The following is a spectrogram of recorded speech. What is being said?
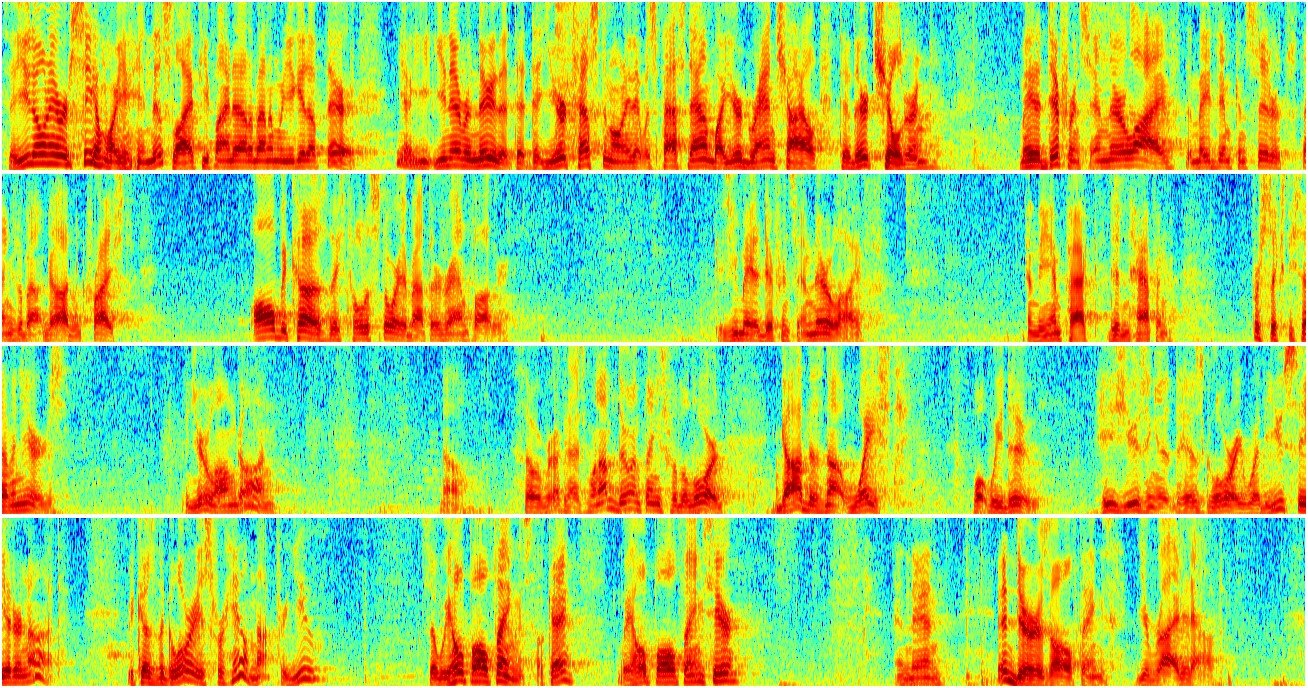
So you don't ever see them while you're in this life. You find out about them when you get up there. You know, you, you never knew that, that, that your testimony that was passed down by your grandchild to their children made a difference in their lives that made them consider things about God and Christ. All because they told a story about their grandfather because you made a difference in their life. And the impact didn't happen for 67 years. And you're long gone. No. So recognize when I'm doing things for the Lord, God does not waste what we do. He's using it to His glory, whether you see it or not. Because the glory is for Him, not for you. So we hope all things, okay? We hope all things here. And then endures all things. You ride it out.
